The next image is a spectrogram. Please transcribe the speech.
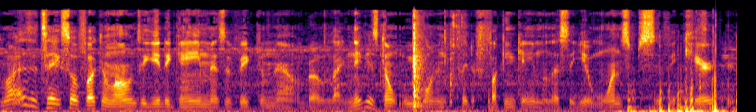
Why does it take so fucking long to get a game as a victim now, bro? Like niggas don't really want to play the fucking game unless they get one specific character.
